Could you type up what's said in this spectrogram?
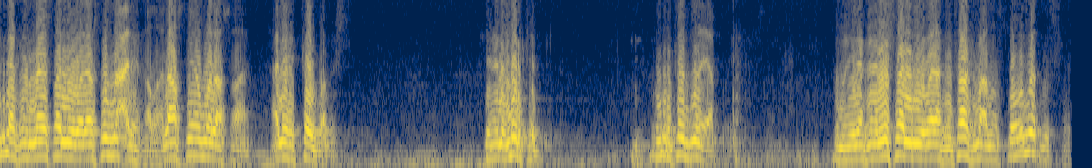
إذا كان ما يصلي ولا يصوم ما عليه قضاء. لا صيام ولا صلاة. عليه التوبة بس. لأنه مرتد. المرتد لا يقضي. أما إذا كان يصلي ولكن ترك بعض الصوم يقضي الصوم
